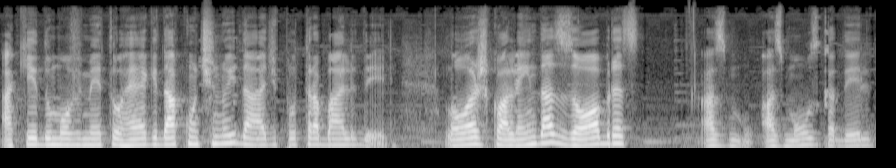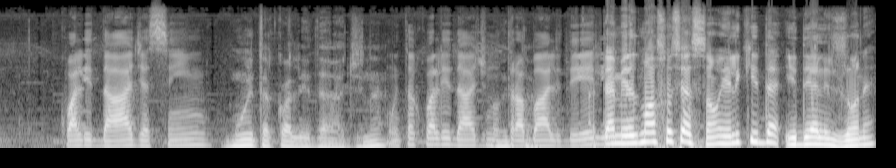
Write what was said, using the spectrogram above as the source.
aqui do movimento reggae dar continuidade pro trabalho dele. Lógico, além das obras, as, as músicas dele, qualidade assim. Muita qualidade, né? Muita qualidade no Muita. trabalho dele. Até mesmo a associação, ele que idealizou, né?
